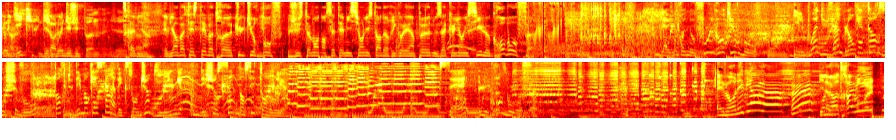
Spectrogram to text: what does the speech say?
mélodique qui boit du jus de pomme. Je- Très bien. Eh bien, on va tester votre culture beauf, justement, dans cette émission, l'histoire de rigoler un peu. Nous accueillons ici le gros beauf. Il a une Renault Full Go Turbo. Il boit du vin blanc 14 chevaux, porte des mocassins avec son jogging ou des chaussettes dans ses tongs. C'est le gros beauf. Eh ben on est bien là, hein On est entre amis. Eh,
